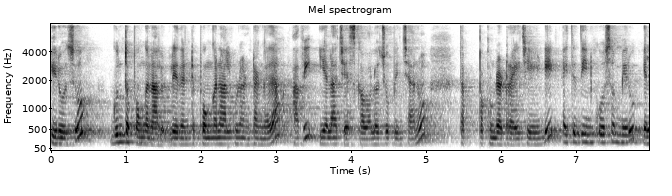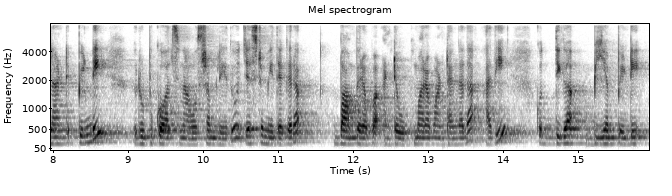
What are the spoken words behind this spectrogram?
ఈరోజు గుంత పొంగనాలు లేదంటే పొంగనాలు కూడా అంటాం కదా అవి ఎలా చేసుకోవాలో చూపించాను. తప్పకుండా ట్రై చేయండి. అయితే దీనికోసం మీరు ఎలాంటి పిండి రుబ్బుకోవాల్సిన అవసరం లేదు. జస్ట్ మీ దగ్గర బాంబే రవ్వ అంటే ఉప్మా రవ్వ అంటాం కదా అది కొద్దిగా బియ్యం పిండి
